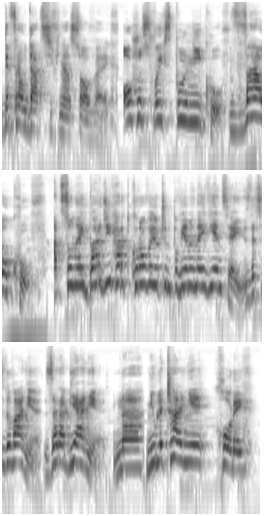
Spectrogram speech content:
defraudacji finansowych, oszustw swoich wspólników, wałków, a co najbardziej hardkorowe i o czym powiemy najwięcej, zdecydowanie, zarabianie na nieuleczalnie chorych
